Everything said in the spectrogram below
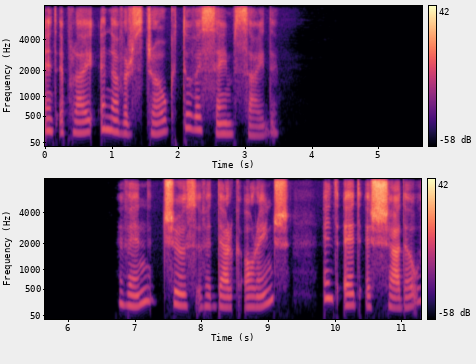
and apply another stroke to the same side. Then choose the dark orange and add a shadow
